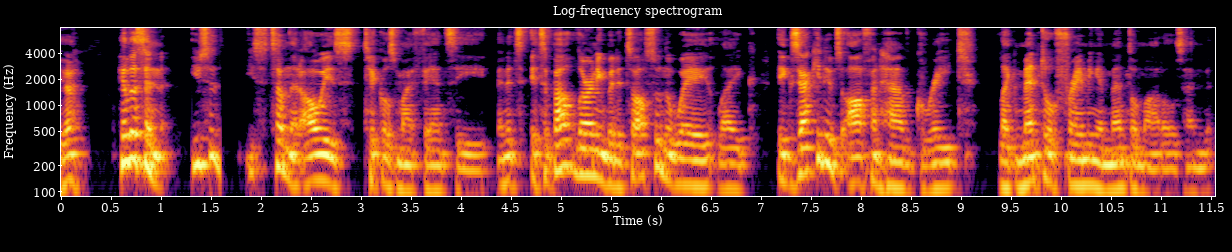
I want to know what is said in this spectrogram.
Yeah. Hey, listen, you said you said something that always tickles my fancy, and it's it's about learning, but it's also in the way like executives often have great like mental framing and mental models, and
